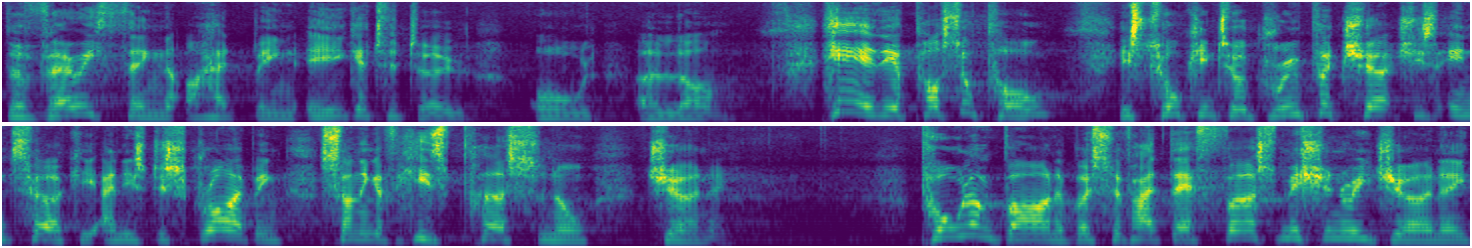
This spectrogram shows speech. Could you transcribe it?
the very thing that I had been eager to do all along. Here, the Apostle Paul is talking to a group of churches in Turkey and he's describing something of his personal journey. Paul and Barnabas have had their first missionary journey.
